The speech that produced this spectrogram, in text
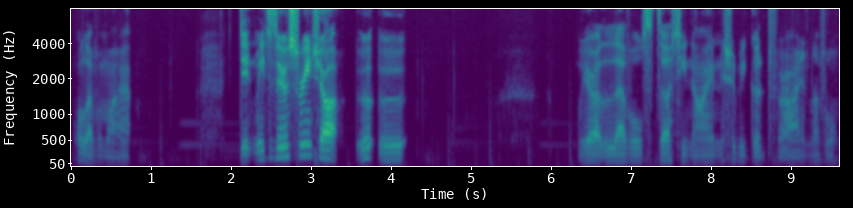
What level am I at? Didn't mean to do a screenshot. Uh -uh. We are at level 39. It should be good for iron level.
